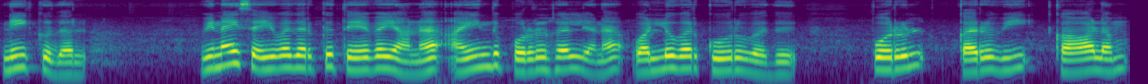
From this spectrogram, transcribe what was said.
நீக்குதல். வினை செய்வதற்குத் தேவையான ஐந்து பொருள்கள் என வள்ளுவர் கூறுவது பொருள் கருவி காலம்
